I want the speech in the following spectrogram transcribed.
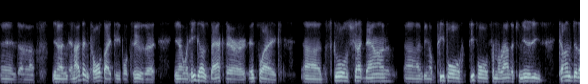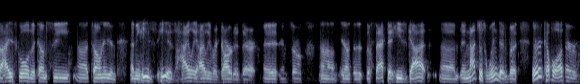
and uh, you know, and, and I've been told by people too that you know when he goes back there, it's like uh, the schools shut down. Uh, you know, people people from around the communities come to the high school to come see uh, Tony, and I mean he's he is highly highly regarded there, and, and so uh, you know the the fact that he's got um, and not just Wynden, but there are a couple other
